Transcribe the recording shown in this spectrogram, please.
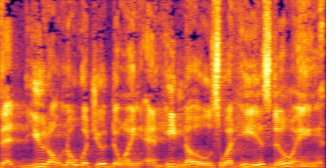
that you don't know what you're doing and he knows what he is doing.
